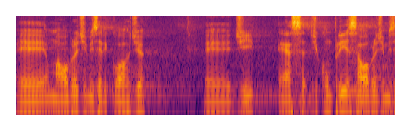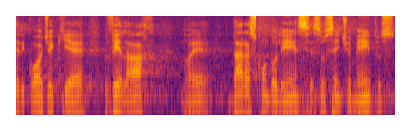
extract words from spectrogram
é uma obra de misericórdia, é, de essa, de cumprir essa obra de misericórdia que é velar, não é, dar as condolências, os sentimentos,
